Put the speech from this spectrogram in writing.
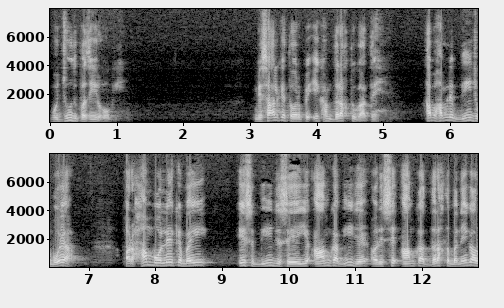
وجود پذیر ہوگی۔ مثال کے طور پہ ایک ہم درخت اگاتے ہیں۔ اب ہم نے بیج بویا اور ہم بولے کہ بھائی اس بیج سے یہ آم کا بیج ہے اور اس سے آم کا درخت بنے گا اور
